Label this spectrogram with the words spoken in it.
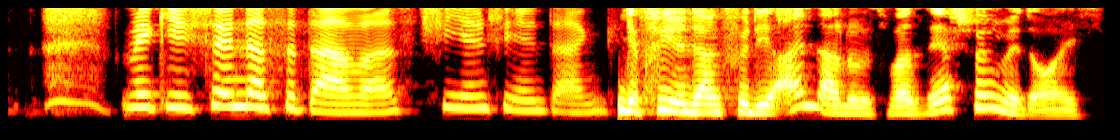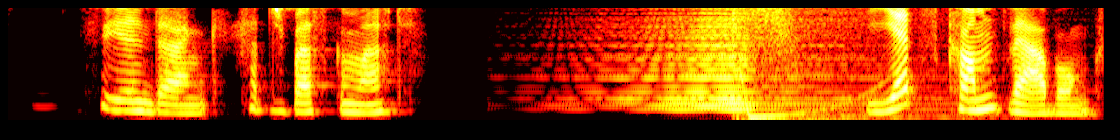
Miki, schön, dass du da warst. Vielen, vielen Dank. ja, vielen Dank für die Einladung. Es war sehr schön mit euch. Vielen Dank. Hat Spaß gemacht. Jetzt kommt Werbung.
